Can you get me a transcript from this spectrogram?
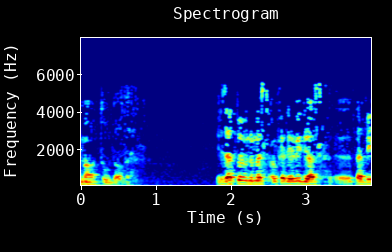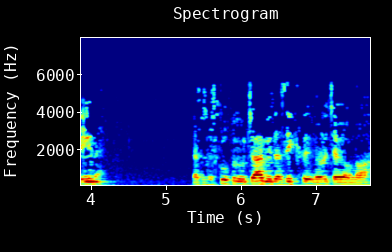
imao tu dobro. I zato Ibn Mas'ud kad je vidio tabine, kad su se skupili u džamiju da zikri veličaju Allah,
